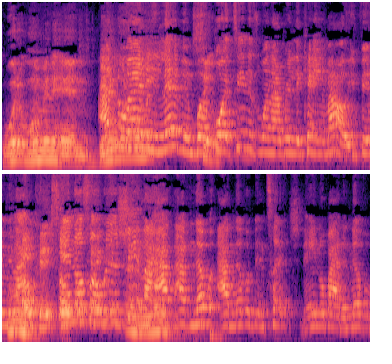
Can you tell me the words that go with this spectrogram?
with a woman and being I knew at woman, 11, but say- 14 is when I really came out. You feel me? Mm. Like, Okay, so- ain't no some okay, real shit. Like, I, I've never, I've never been touched. Ain't nobody never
